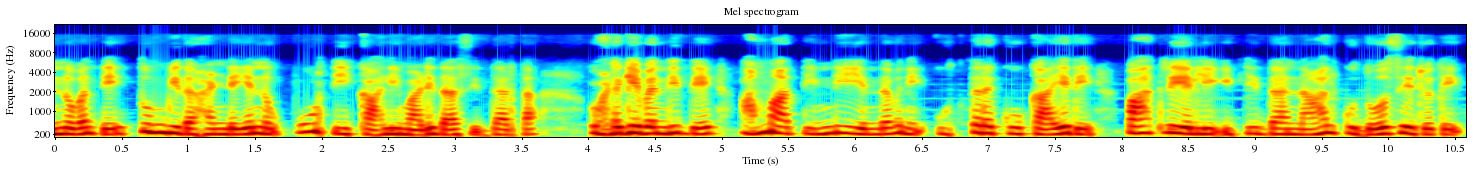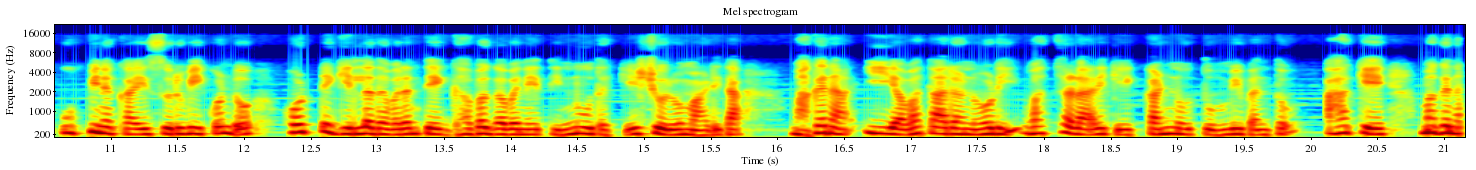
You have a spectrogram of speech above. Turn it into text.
ಎನ್ನುವಂತೆ ತುಂಬಿದ ಹಂಡೆಯನ್ನು ಪೂರ್ತಿ ಖಾಲಿ ಮಾಡಿದ ಸಿದ್ಧಾರ್ಥ. ಒಳಗೆ ಬಂದಿದ್ದೆ, ಅಮ್ಮ, ತಿಂಡಿ ಎಂದವನೇ ಉತ್ತರಕ್ಕೂ ಕಾಯದೆ ಪಾತ್ರೆಯಲ್ಲಿ ಇಟ್ಟಿದ್ದ ನಾಲ್ಕು ದೋಸೆ ಜೊತೆ ಉಪ್ಪಿನಕಾಯಿ ಸುರುವಿಕೊಂಡು ಹೊಟ್ಟೆಗಿಲ್ಲದವರಂತೆ ಗಬಗಬನೆ ತಿನ್ನುವುದಕ್ಕೆ ಶುರು ಮಾಡಿದ. ಮಗನ ಈ ಅವತಾರ ನೋಡಿ ವತ್ಸಳಾರಿಕೆ ಕಣ್ಣು ತುಂಬಿ ಬಂತು. ಆಕೆ ಮಗನ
